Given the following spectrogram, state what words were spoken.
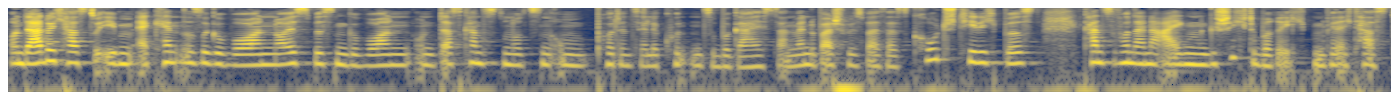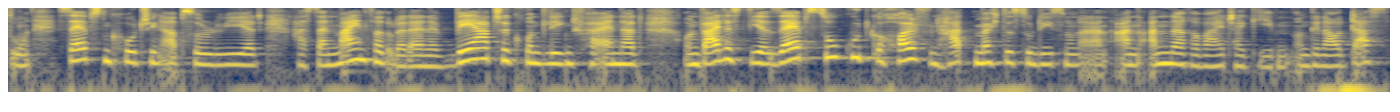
Und dadurch hast du eben Erkenntnisse gewonnen, neues Wissen gewonnen und das kannst du nutzen, um potenzielle Kunden zu begeistern. Wenn du beispielsweise als Coach tätig bist, kannst du von deiner eigenen Geschichte berichten. Vielleicht hast du selbst ein Coaching absolviert, hast dein Mindset oder deine Werte grundlegend verändert und weil es dir selbst so gut geholfen hat, möchtest du dies nun an, an andere weiter weitergeben. Und genau das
